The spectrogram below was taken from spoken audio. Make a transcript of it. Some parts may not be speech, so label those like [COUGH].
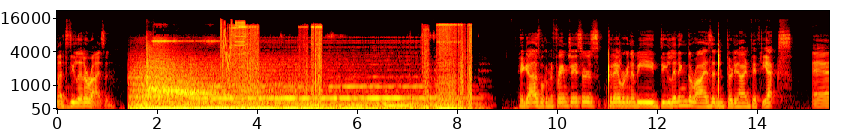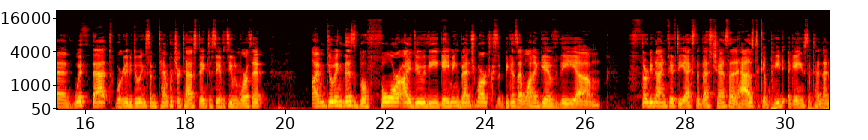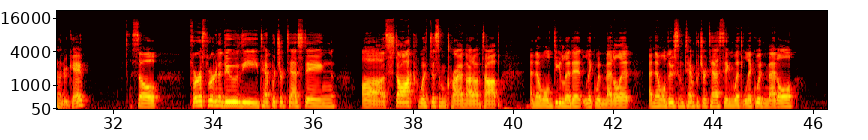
Let's delete Horizon. Hey guys, welcome to Frame Chasers. Today we're going to be delidding the Ryzen 3950X. And with that, we're going to be doing some temperature testing to see if it's even worth it. I'm doing this before I do the gaming benchmarks because I want to give the um, 3950X the best chance that it has to compete against the 10900K. So, first we're going to do the temperature testing uh, stock with just some Kryonaut on top. And then we'll delid it, liquid metal it. And then we'll do some temperature testing with liquid metal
